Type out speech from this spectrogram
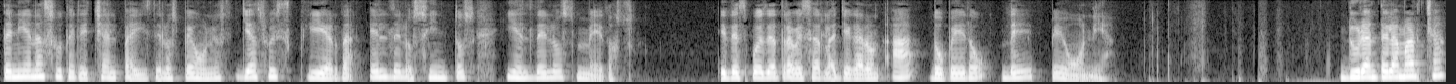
tenían a su derecha el país de los peonios y a su izquierda el de los cintos y el de los medos. Y después de atravesarla llegaron a Dovero de Peonia. Durante la marcha,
